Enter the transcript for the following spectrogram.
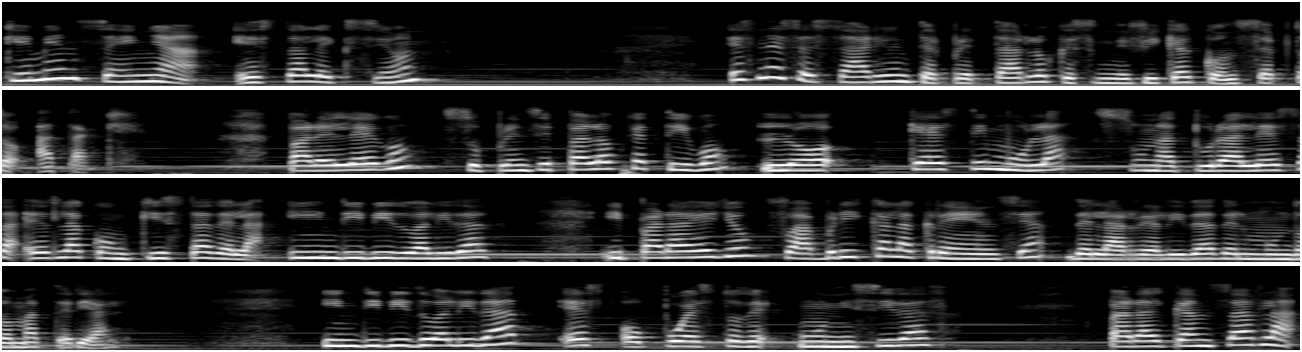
¿Qué me enseña esta lección? Es necesario interpretar lo que significa el concepto ataque. Para el ego, su principal objetivo, lo que estimula su naturaleza es la conquista de la individualidad y para ello fabrica la creencia de la realidad del mundo material. Individualidad es opuesto de unicidad. Para alcanzar la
